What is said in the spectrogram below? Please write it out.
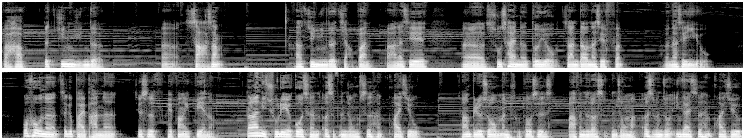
把它的均匀的呃撒上，然后均匀的搅拌，把那些呃蔬菜呢都有沾到那些粉和那些油。过后呢，这个摆盘呢就是可以放一边了。当然，你处理的过程二十分钟是很快就，然后比如说我们土豆是八分钟到十分钟嘛，二十分钟应该是很快就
